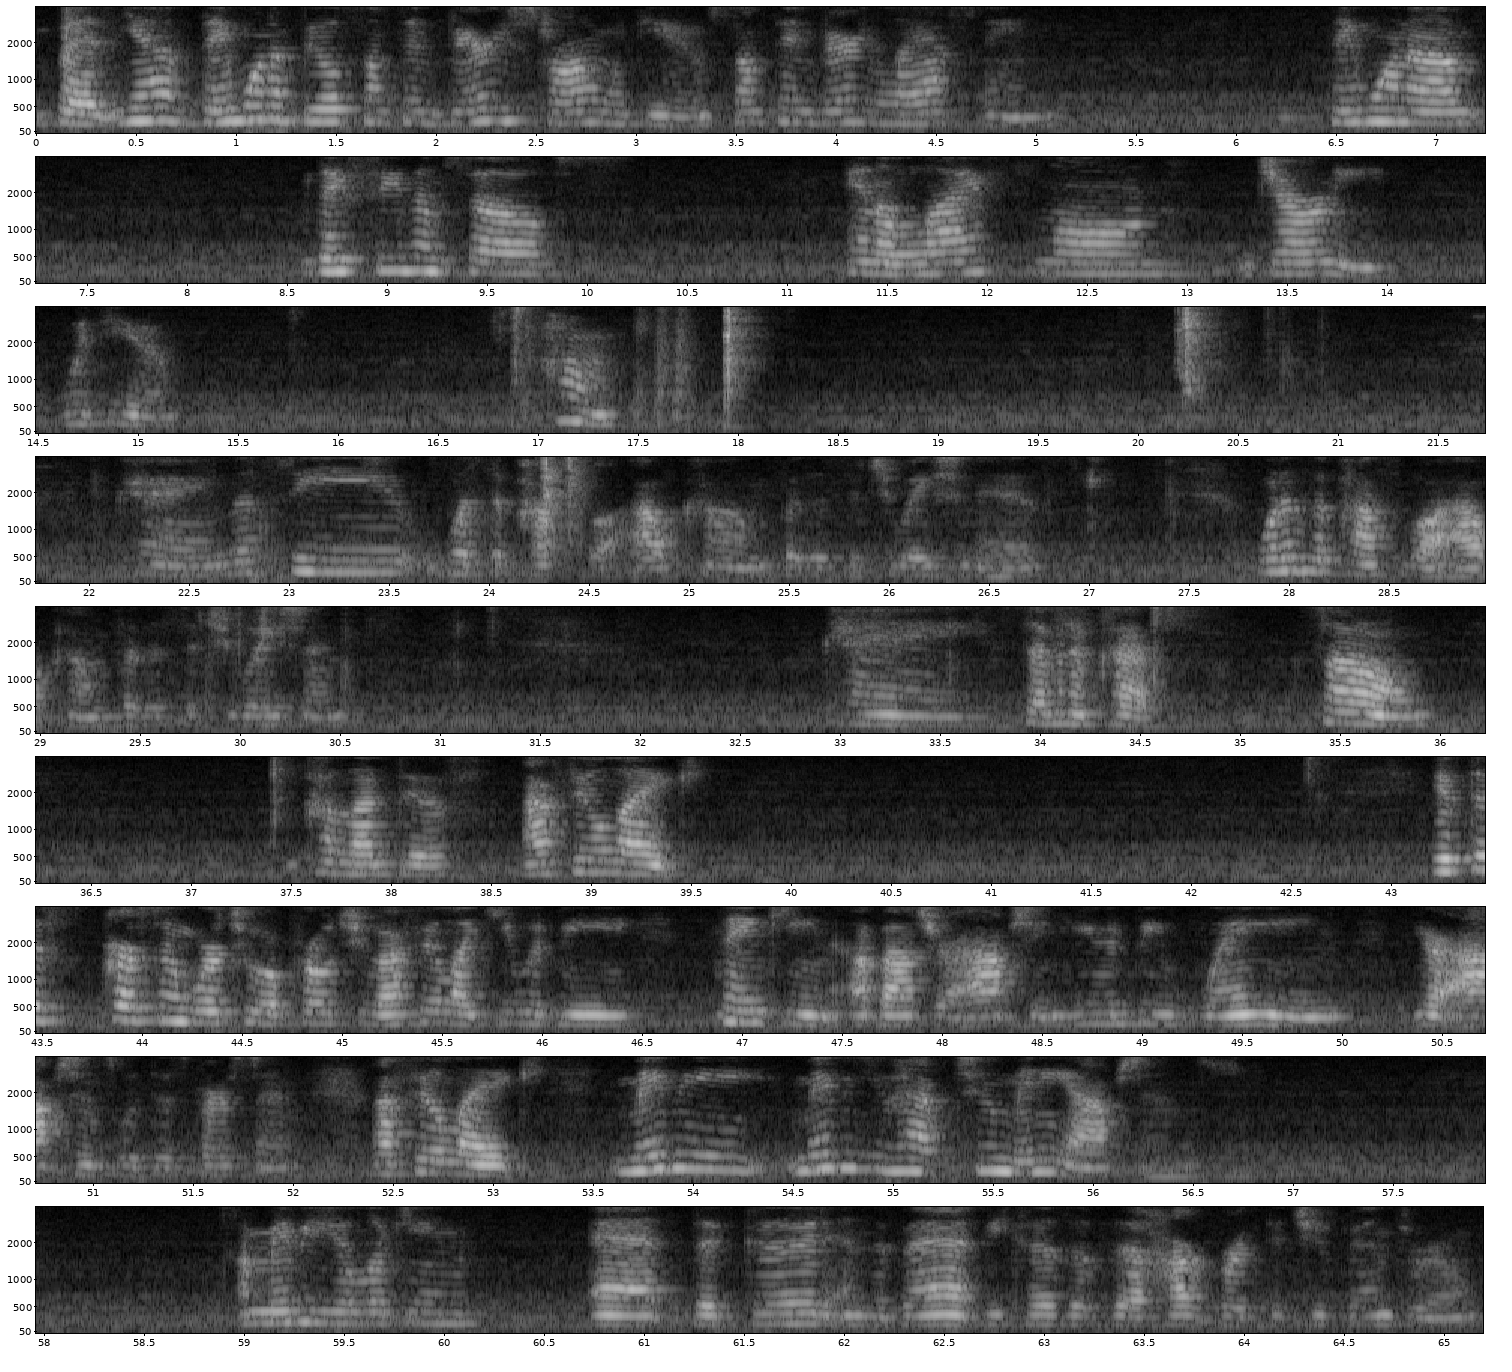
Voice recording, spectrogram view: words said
But yeah, they want to build something very strong with you, something very lasting. They want to they see themselves in a lifelong journey with you. Hmm. Okay, let's see what the possible outcome for the situation is. What is the possible outcome for the situation? Okay, Seven of Cups. So, collective. I feel like if this person were to approach you, I feel like you would be thinking about your option. You'd be weighing your options with this person. I feel like maybe maybe you have too many options. Or maybe you're looking at the good and the bad because of the heartbreak that you've been through.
